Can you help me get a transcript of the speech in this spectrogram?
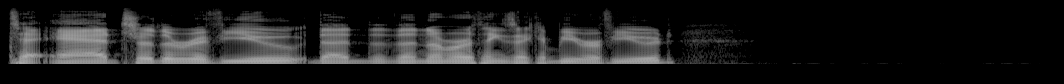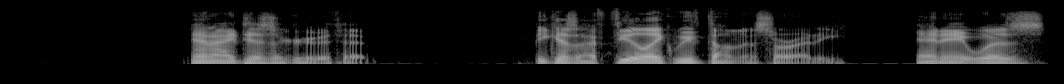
to add to the review the the, the number of things that can be reviewed. And I disagree with it because I feel like we've done this already, and it was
